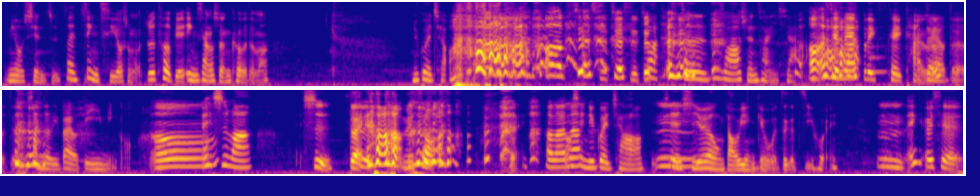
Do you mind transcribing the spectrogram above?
没有限制自己。那近期有什么就是特别印象深刻的吗？女鬼桥，哦，确实确实就真的至少要宣传一下。哦，而且 Netflix 可以看了。对啊，对啊，对啊，上个礼拜有第一名哦。嗯，哎、是吗？是，对，没错。对，好了，那恭喜女鬼桥，嗯谢谢徐月龙导演给我这个机会。嗯，哎、而且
